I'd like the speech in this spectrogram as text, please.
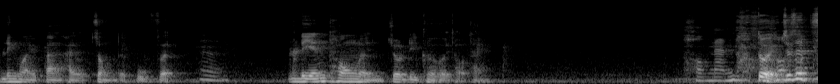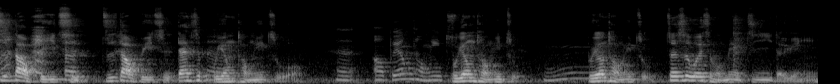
另外一半还有重的部分，嗯、连通了你就立刻会投胎，好难哦。对，就是知道彼此，知道彼此，但是不用同一组哦。嗯，哦，不用同一组，不用同一组，不用同一组，这是为什么没有记忆的原因。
